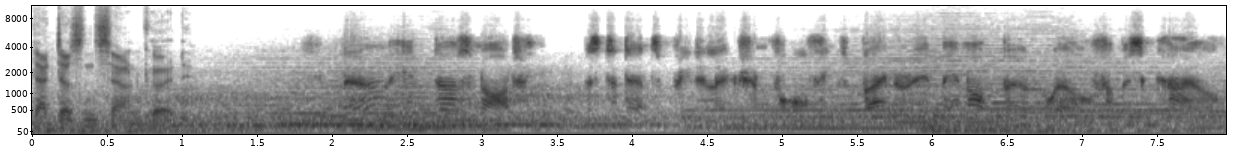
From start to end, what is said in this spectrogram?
That doesn't sound good. No, it does not. Mr. Dent's predilection for all things binary may not bode well for Miss Kyle.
